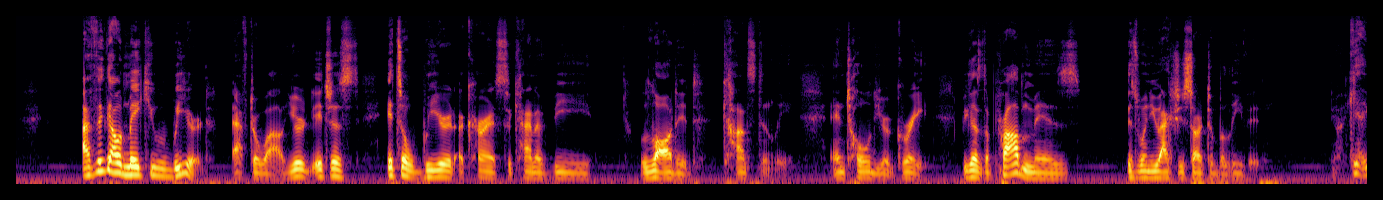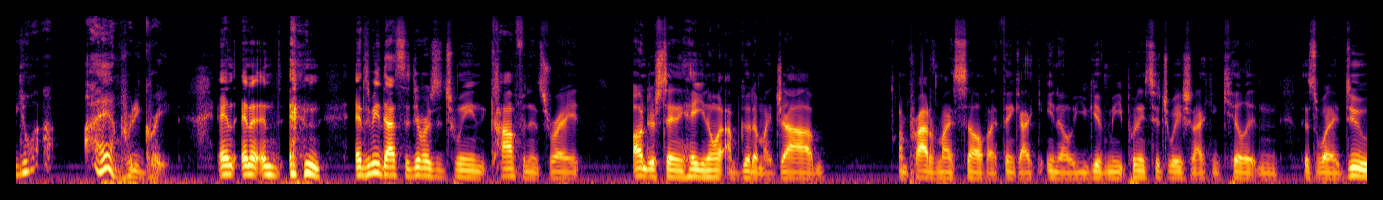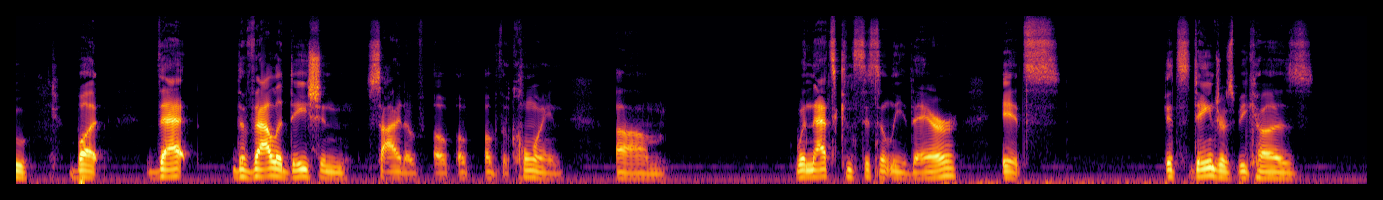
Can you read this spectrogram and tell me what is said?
i think that would make you weird after a while. You're it just it's a weird occurrence to kind of be lauded constantly and told you're great because the problem is is when you actually start to believe it. You're like yeah you know I, I am pretty great. And and and and and to me that's the difference between confidence right? Understanding hey you know what? I'm good at my job i'm proud of myself. I think i you know you give me put in a situation i can kill it and this is what i do. But that the validation side of of of, of the coin um when that's consistently there it's it's dangerous because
